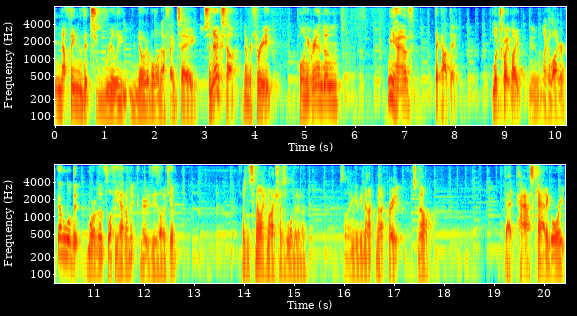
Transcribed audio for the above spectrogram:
nothing that's really notable enough, I'd say. So next up, number three, pulling at random, we have Tecate. Looks quite light, you know, like a lager. Got a little bit more of a fluffy head on it compared to these other two. Doesn't smell like much, has a little bit of a, something maybe not, not great smell. That pass category,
